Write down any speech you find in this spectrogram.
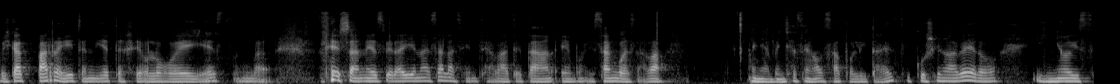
bizkat parre egiten diete geologoei, ez? Ba, esan ez, beraiena ez ala zintzea bat, eta e, bon, izango ez da, ba. Baina bentsatzen gauza polita, ez? Ikusi gabe edo inoiz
